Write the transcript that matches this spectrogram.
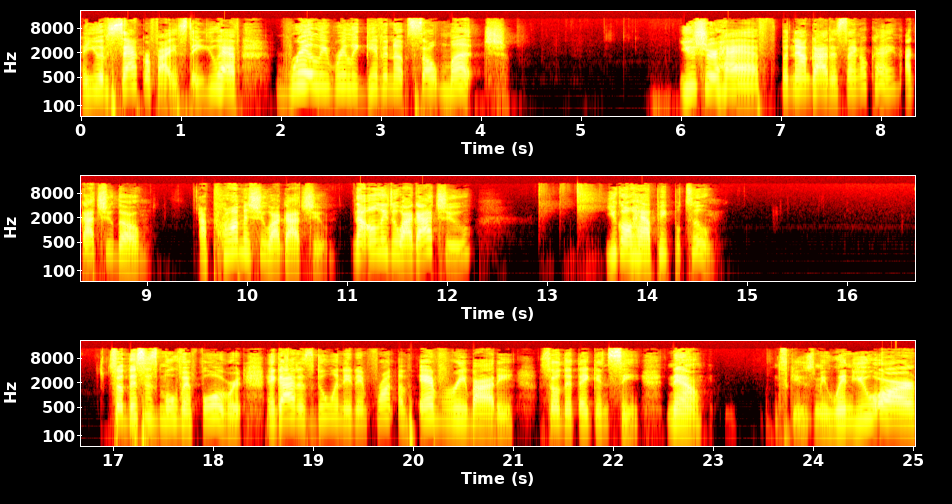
and you have sacrificed and you have really, really given up so much. You sure have. But now God is saying, okay, I got you though. I promise you I got you. Not only do I got you, you're going to have people too. So this is moving forward and God is doing it in front of everybody so that they can see. Now, excuse me, when you are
